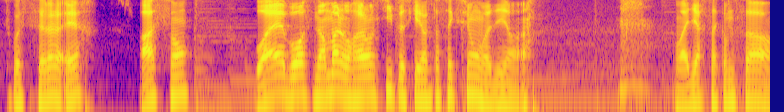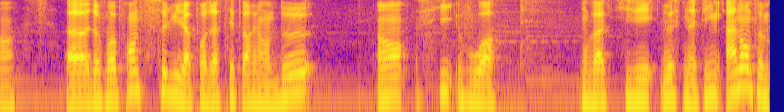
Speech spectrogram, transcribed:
C'est quoi, c'est celle-là, la R? Ah, 100. Ouais, bon, c'est normal, on ralentit parce qu'il y a l'intersection, on va dire. on va dire ça comme ça. Hein. Euh, donc on va prendre celui-là pour déjà séparer en deux, en six voies. On va activer le snapping. Ah non, on peut,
